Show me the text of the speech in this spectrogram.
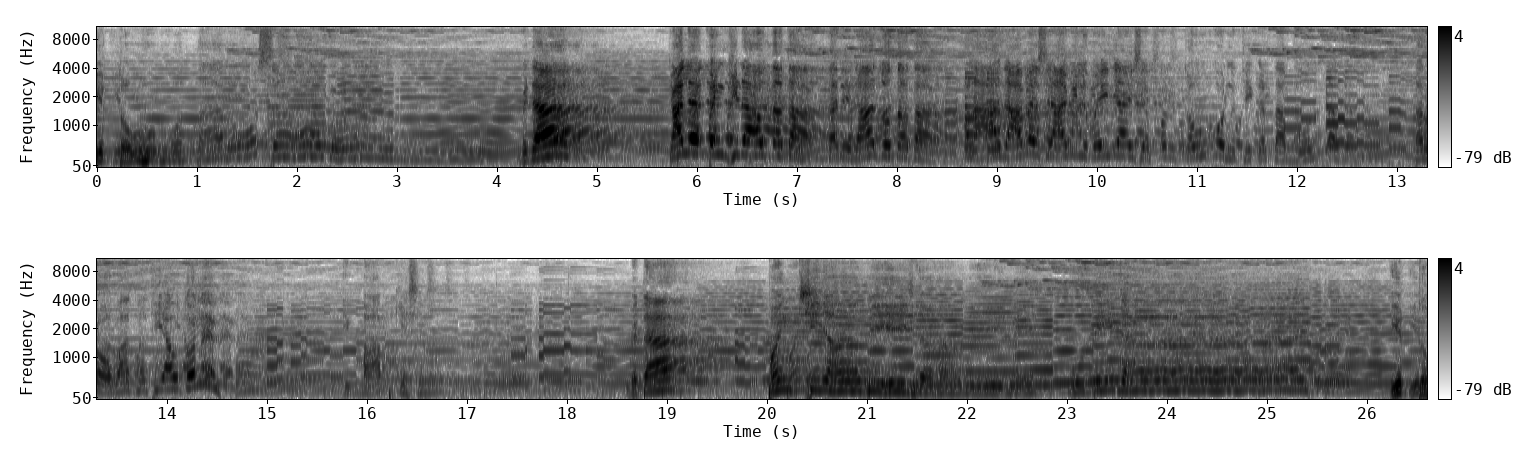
એ ટહુ તારો બેટા, કાલે પંખીડા આવતા હતા, તારી રાહ જોતા હતા. પણ આજ આવે છે, આવીને વહી જાય છે. પણ ટહુકો નથી કરતા, બોલતા તારો અવાજ નથી આવતો ને? એ બાપ કે છે. બેટા પંખી આવી જાવીને જાય એ તો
